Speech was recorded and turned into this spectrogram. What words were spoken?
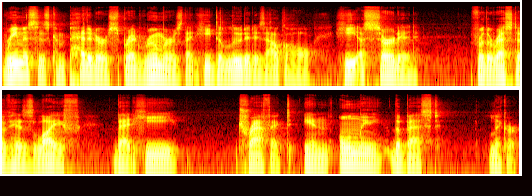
Remus's competitors spread rumors that he diluted his alcohol. He asserted for the rest of his life that he trafficked in only the best liquor,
